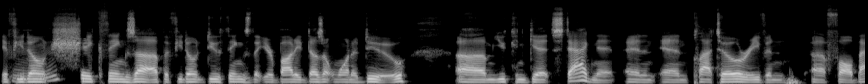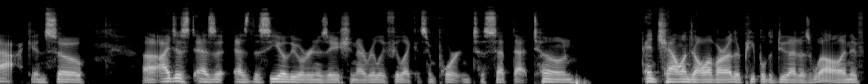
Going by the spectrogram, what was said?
if you mm-hmm. don't shake things up, if you don't do things that your body doesn't want to do, um, you can get stagnant and and plateau or even uh, fall back. And so, uh, I just as a, as the CEO of the organization, I really feel like it's important to set that tone and challenge all of our other people to do that as well. And if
